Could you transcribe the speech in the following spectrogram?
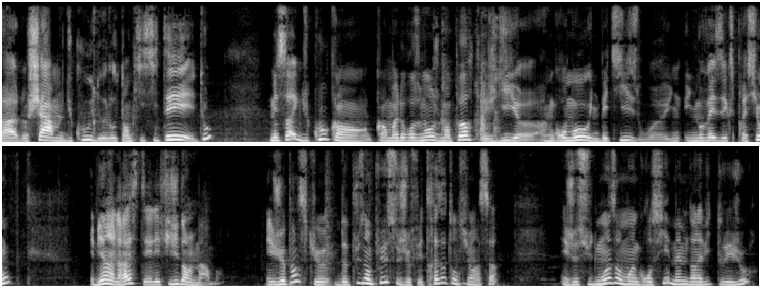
a le charme du coup de l'authenticité et tout. Mais c'est vrai que du coup, quand, quand malheureusement je m'emporte et je dis euh, un gros mot, une bêtise ou euh, une, mauvaise expression, eh bien elle reste et elle est figée dans le marbre. Et je pense que de plus en plus, je fais très attention à ça. Et je suis de moins en moins grossier, même dans la vie de tous les jours.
